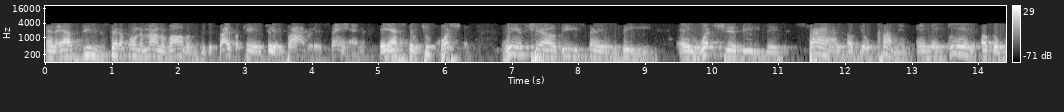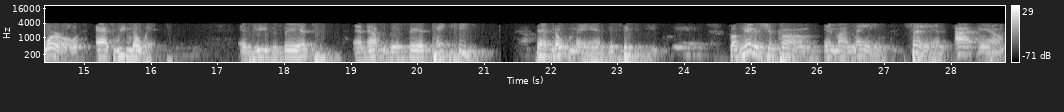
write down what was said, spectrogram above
And as Jesus sat upon the Mount of Olives, the disciple came to him privately, saying, they asked him two questions. When shall these things be, and what should be the sign of your coming and the end of the world as we know it? And Jesus said, and answered and said, Take heed that no man deceive you. For many shall come in my name, saying, I am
